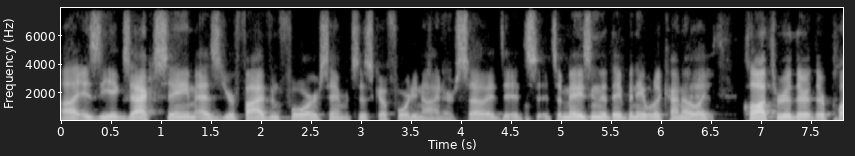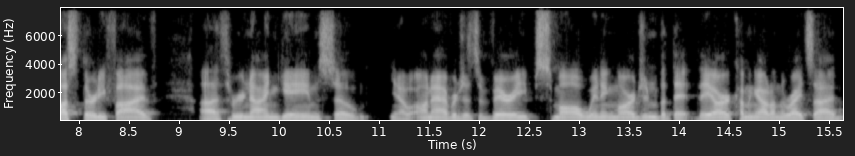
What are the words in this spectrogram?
uh, is the exact same as your five and four San Francisco 49ers. So it, it's it's amazing that they've been able to kind of like is. claw through. They're they're plus 35 uh, through nine games. So you know, on average, it's a very small winning margin, but they they are coming out on the right side.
